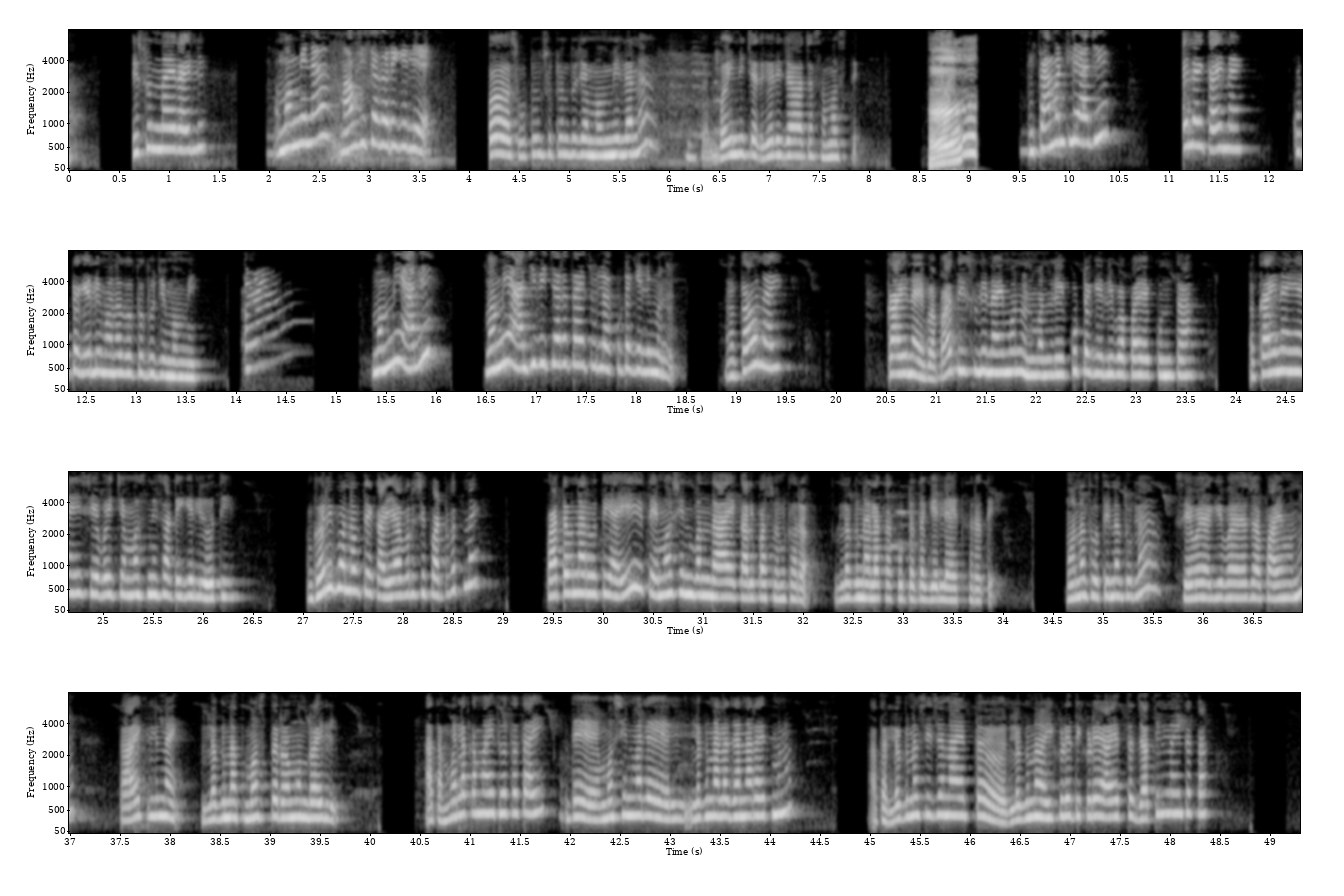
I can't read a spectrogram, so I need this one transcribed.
दिसून नाही राहिली. मम्मी ना मावशीच्या घरी गेली आहे बस उठून सुटून तुझ्या मम्मीला ना बहिणीच्या घरी जायचं समजते. काय म्हटली आजी? काय नाही काय नाही. कुठं गेली म्हणत होतं तुझी मम्मी? मम्मी आजी विचारत आहे तुला कुठं गेली म्हणून का नाही काही नाही बाबा दिसली नाही म्हणून म्हणली कुठं गेली बाबा हे कुंता? काही नाही आई शेवईच्या मशनीसाठी गेली होती. घरी बनवते का? यावर्षी पाठवत नाही? पाठवणार होती आई ते मशीन बंद आहे कालपासून खरं. लग्नाला का कुठं तर गेले आहेत खरं ते. म्हणत होती ना तुला सेवया गिवायाचा पाय म्हणून. तर ऐकली नाही. लग्नात मस्त रमून राहिली. आता मला का माहीत होतं ताई? ते मशीनवाले लग्नाला जाणार आहेत म्हणून? आता लग्न सीजन आहेत तर लग्न इकडे तिकडे आहेत तर जातील नाही तर का?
